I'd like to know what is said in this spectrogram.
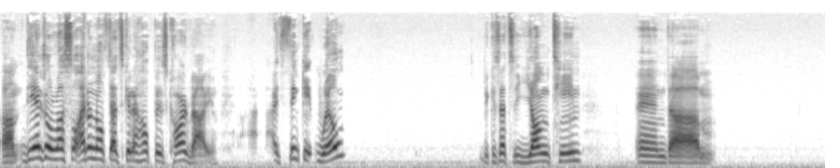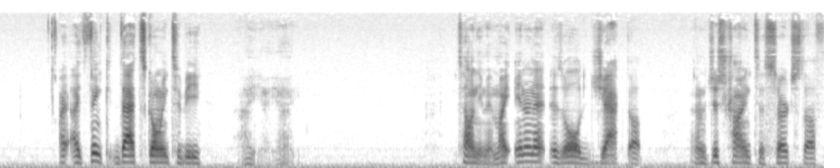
Um, D'Angelo Russell, I don't know if that's going to help his card value. I, I think it will because that's a young team, and um, I, I, think that's going to be. I'm telling you, man, my internet is all jacked up. I'm just trying to search stuff.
